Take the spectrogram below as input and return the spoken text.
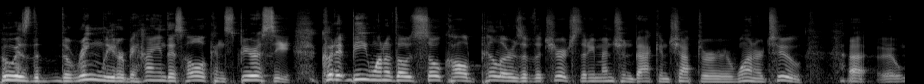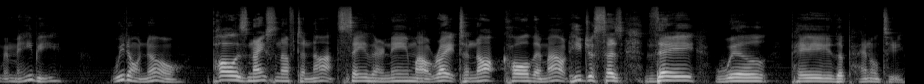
who is the, the ringleader behind this whole conspiracy? Could it be one of those so called pillars of the church that he mentioned back in chapter 1 or 2? Uh, maybe. We don't know. Paul is nice enough to not say their name outright, to not call them out. He just says, they will pay the penalty.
